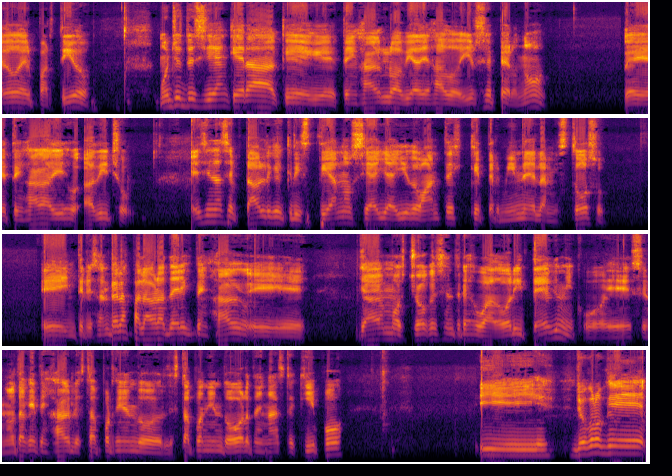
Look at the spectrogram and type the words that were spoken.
ido del partido. Muchos decían que era que Ten Hag lo había dejado irse, pero no. Ten Hag ha dicho, es inaceptable que Cristiano se haya ido antes que termine el amistoso. interesante las palabras de Eric Ten Hag ya vemos choques entre jugador y técnico. Eh, se nota que Ten Hag le está poniendo, le está poniendo orden a este equipo. Y yo creo que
